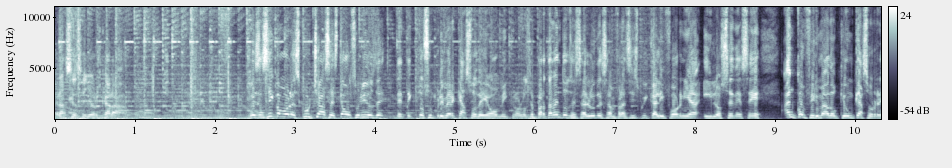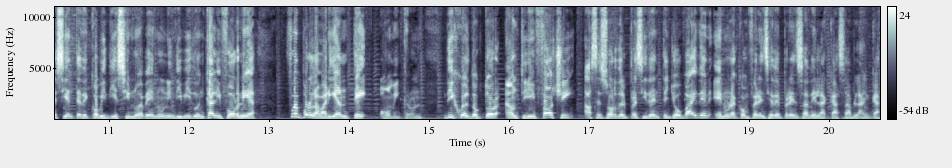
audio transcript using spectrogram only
Gracias, señor Cara. Pues así como lo escuchas, Estados Unidos de- detectó su primer caso de Omicron. Los departamentos de salud de San Francisco y California y los CDC han confirmado que un caso reciente de COVID-19 en un individuo en California fue por la variante Omicron, dijo el doctor Anthony Fauci, asesor del presidente Joe Biden, en una conferencia de prensa de la Casa Blanca.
